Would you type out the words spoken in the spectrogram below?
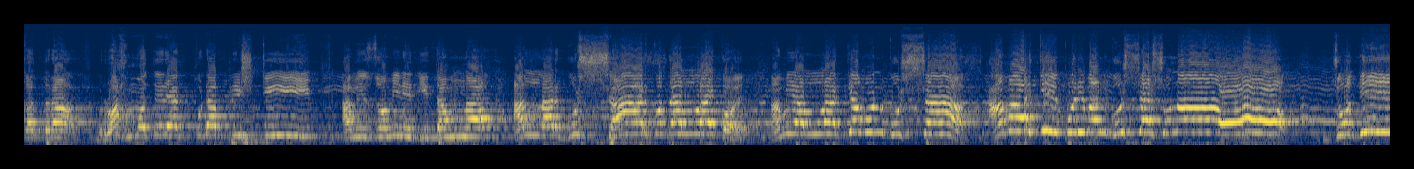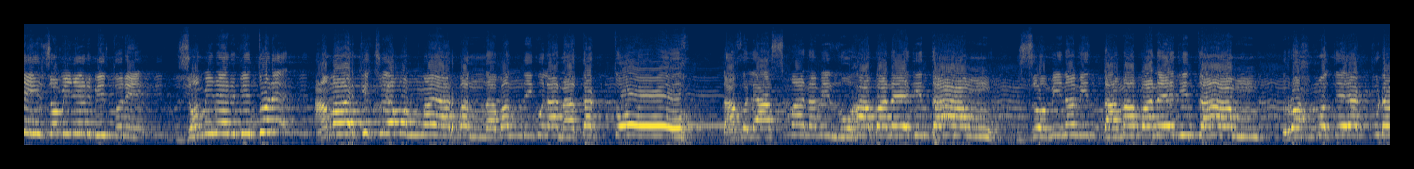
কাতরা। রহমতের এক ফোঁটা বৃষ্টি আমি জমিনে দিতাম না। আল্লাহর গুসার কথা আল্লাহ কয়। আমি আল্লাহ কেমন গুসা? আমার কি পরিমাণ গুসা? শোনো। যদি জমিনের ভিতরে জমিনের ভিতরে আমার কিছু এমন মায়ার বান্দা বান্দিগুলা না থাকতো তাহলে আসমান আমি লোহা বানিয়ে দিতাম, জমিন আমি তামা বানিয়ে দিতাম, রহমতের এক পুরা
